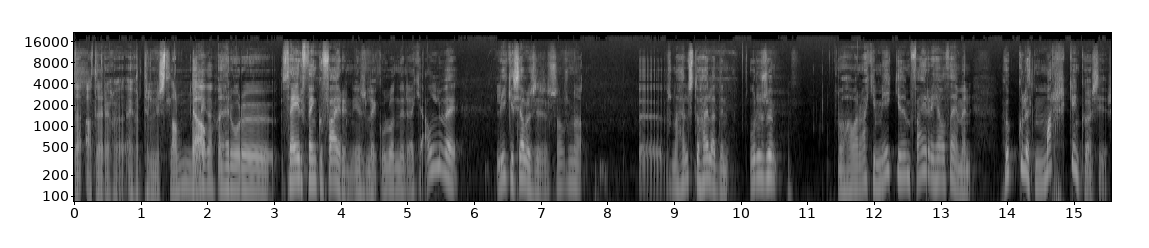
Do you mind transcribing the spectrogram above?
Það áttu þeir eitthvað, eitthvað til henni slanna Já, líka? þeir voru, þeir fengu færin í þessu leik, Úlfarnir er ekki alveg líki sjálfur sér, svona, svona, uh, svona helstu hælætin úr þessu. Og það var ekki mikið um færi hjá þeim en huggulegt markengu að síður.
